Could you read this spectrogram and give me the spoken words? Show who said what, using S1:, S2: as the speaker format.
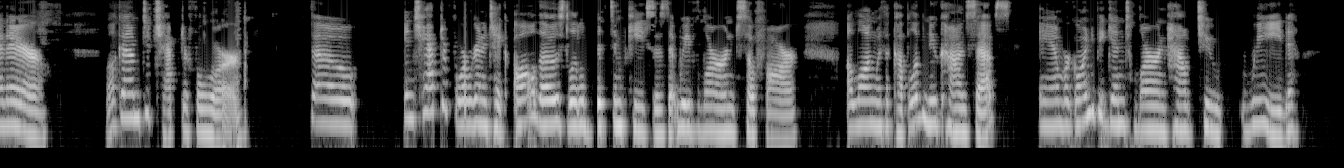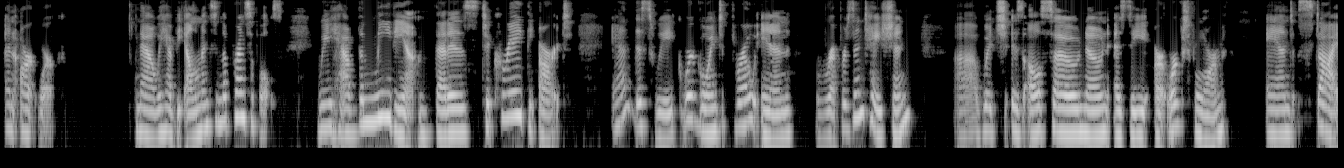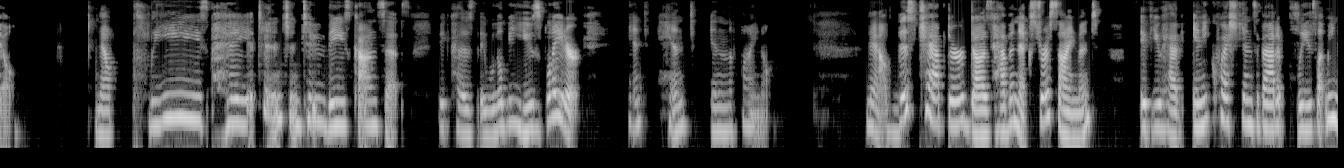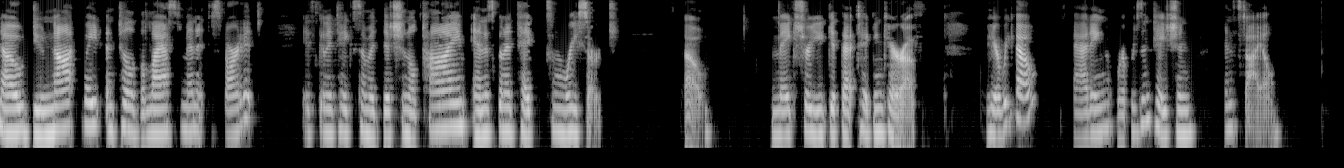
S1: Hi there. Welcome to chapter four. So, in chapter four, we're going to take all those little bits and pieces that we've learned so far, along with a couple of new concepts, and we're going to begin to learn how to read an artwork. Now, we have the elements and the principles. We have the medium, that is to create the art. And this week, we're going to throw in representation uh, which is also known as the artworks form, and style. Now, please pay attention to these concepts because they will be used later. Hint, hint in the final. Now, this chapter does have an extra assignment. If you have any questions about it, please let me know. Do not wait until the last minute to start it. It's going to take some additional time and it's going to take some research. So make sure you get that taken care of. Here we go, adding representation and style.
